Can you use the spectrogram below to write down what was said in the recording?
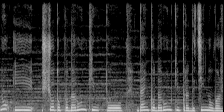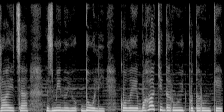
Ну і щодо подарунків, то День подарунків традиційно вважається зміною долі, коли багаті дарують подарунки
